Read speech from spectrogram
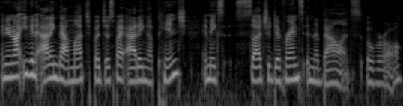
and you're not even adding that much, but just by adding a pinch, it makes such a difference in the balance overall.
